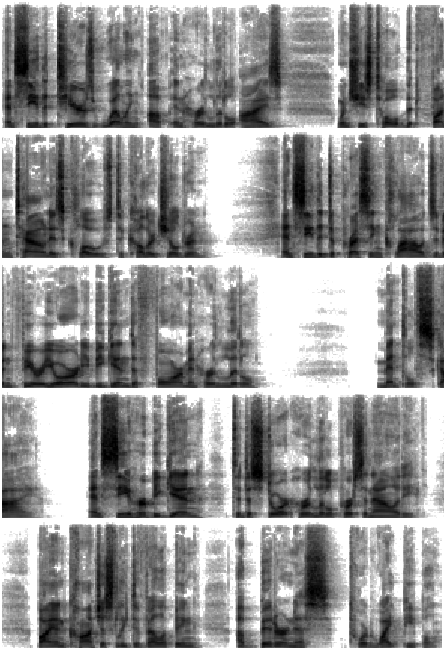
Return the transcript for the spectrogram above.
and see the tears welling up in her little eyes when she's told that Funtown is closed to color children, and see the depressing clouds of inferiority begin to form in her little mental sky, and see her begin to distort her little personality by unconsciously developing a bitterness toward white people.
